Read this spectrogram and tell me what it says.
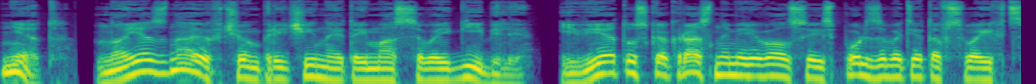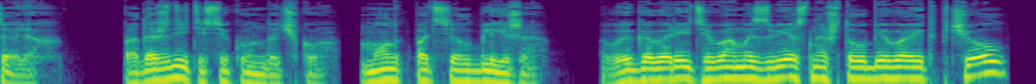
Нет, но я знаю, в чем причина этой массовой гибели. И Ветус как раз намеревался использовать это в своих целях. «Подождите секундочку». Монг подсел ближе. «Вы говорите, вам известно, что убивает пчел?»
